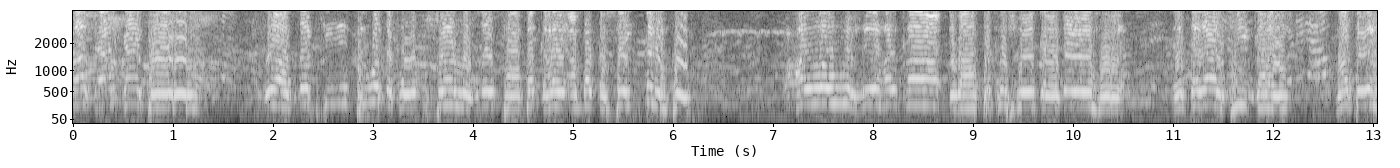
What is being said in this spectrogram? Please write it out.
maanta halkaa taagan waa dadkii intii waddanka lagu soo noqday taaba galay ama dhashay badankood waxallo wixii halkaa dhibaato ka soo gaadhay ee hore ee dagaalkii galay. Maanta wax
